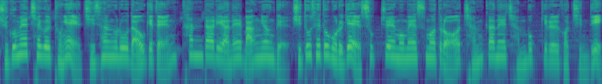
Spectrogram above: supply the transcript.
죽음의 책을 통해 지상으로 나오게 된 칸다리안의 망령들. 쥐도 새도 모르게 숙주의 몸에 숨어들어 잠깐의 잠복기를 거친 뒤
